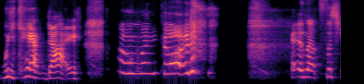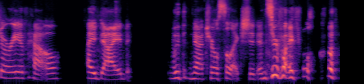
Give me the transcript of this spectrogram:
We can't die. oh my god. And that's the story of how I died with natural selection and survival of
